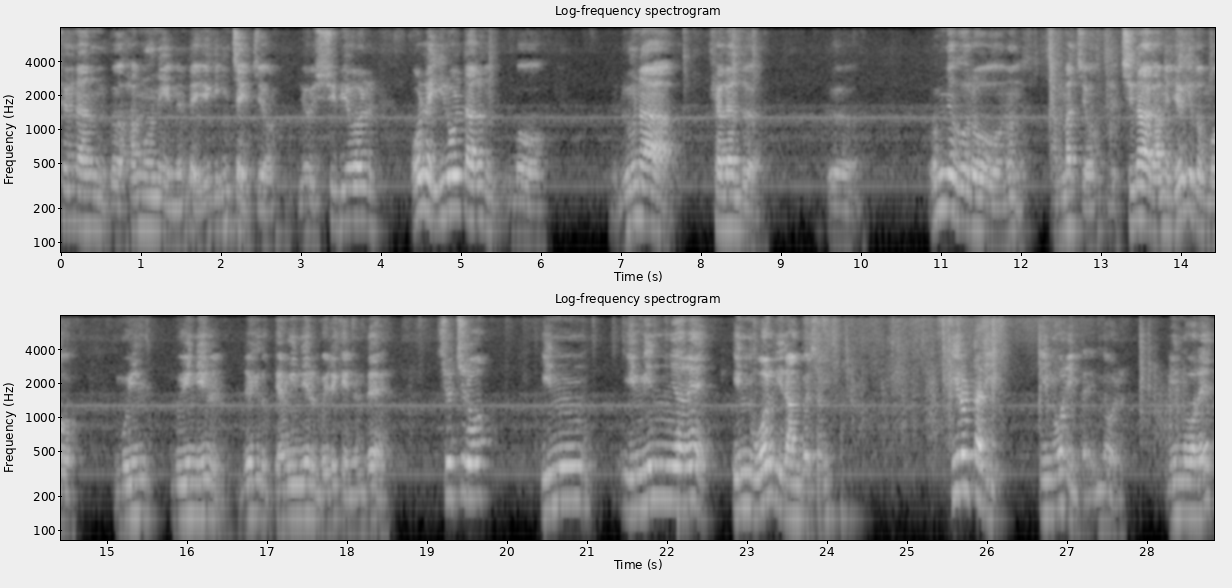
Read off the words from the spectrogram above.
표현하는 그 한문이 있는데 여기 인자 있죠. 요 12월 원래 1월 달은 뭐 루나 캘린더 그 음력으로는 안 맞죠. 지나가면 여기도 뭐 무인 무인일 여기도 병인일 뭐 이렇게 있는데 실제로 인 이민년의 인월이란 것은 1월 달이 인월입니다. 인월. 인월에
